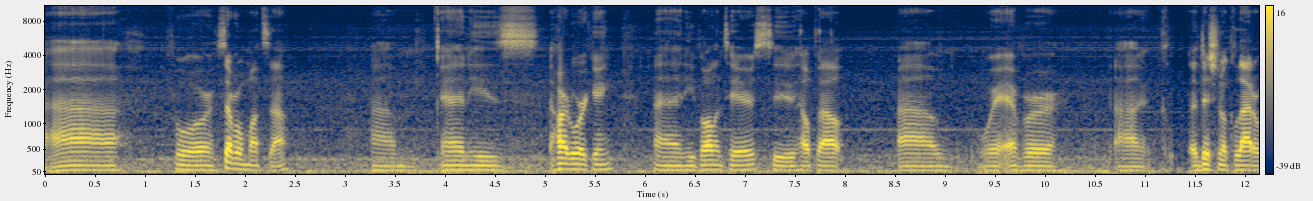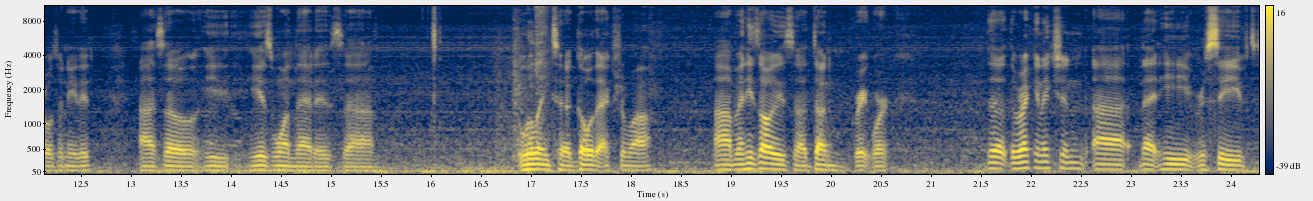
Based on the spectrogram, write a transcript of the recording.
uh, for several months now. Um, and he's hardworking, and he volunteers to help out um, wherever uh, additional collaterals are needed. Uh, so he, he is one that is uh, willing to go the extra mile. Um, and he's always uh, done great work. The, the recognition uh, that he received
